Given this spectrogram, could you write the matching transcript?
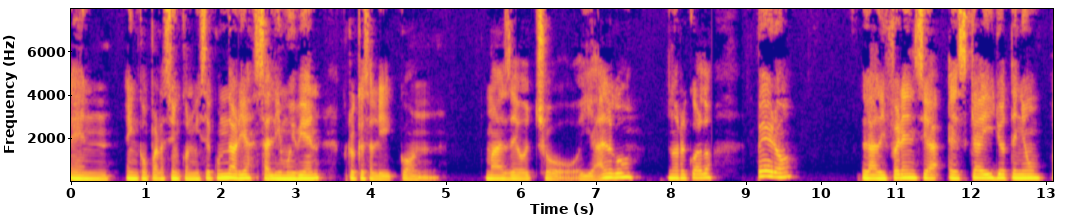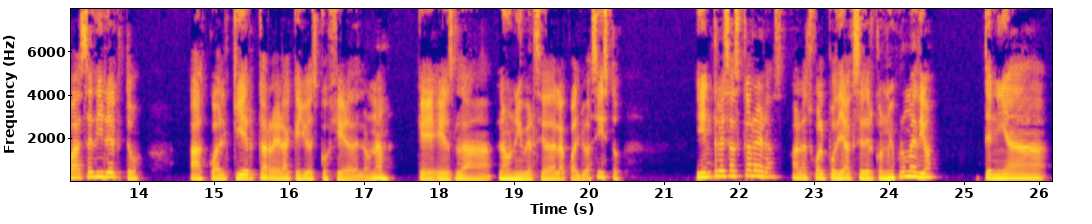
en, en comparación con mi secundaria, salí muy bien. Creo que salí con más de 8 y algo, no recuerdo. Pero la diferencia es que ahí yo tenía un pase directo a cualquier carrera que yo escogiera de la UNAM, que es la, la universidad a la cual yo asisto. Y entre esas carreras, a las cuales podía acceder con mi promedio, tenía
